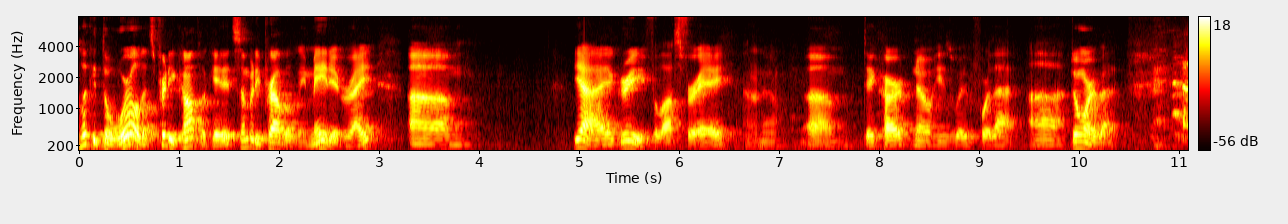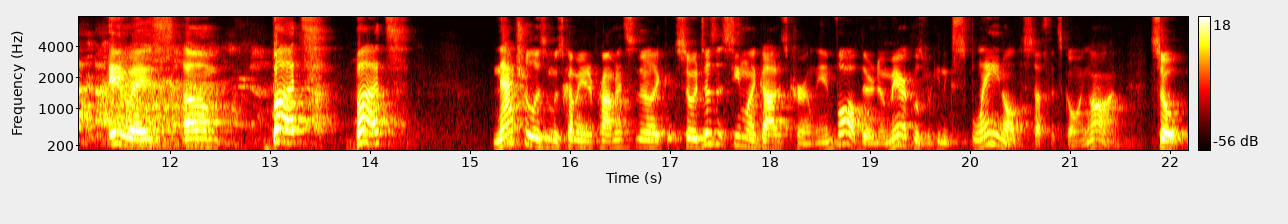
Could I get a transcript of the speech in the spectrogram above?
look at the world, it's pretty complicated. Somebody probably made it, right? Um, yeah, I agree, philosopher A. I don't know. Um, Descartes? No, he's way before that. Uh, don't worry about it. Anyways, um, but, but, naturalism was coming into prominence. So they're like, so it doesn't seem like God is currently involved. There are no miracles. We can explain all the stuff that's going on. So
